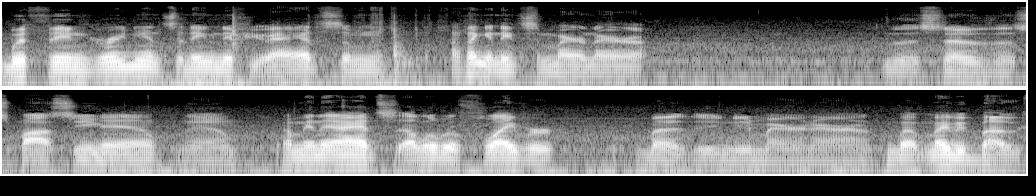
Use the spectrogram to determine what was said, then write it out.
with the ingredients, and even if you add some, I think it needs some marinara. Instead of the spicy. Yeah. Yeah. I mean, it adds a little bit of flavor, But you need a marinara. but maybe both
